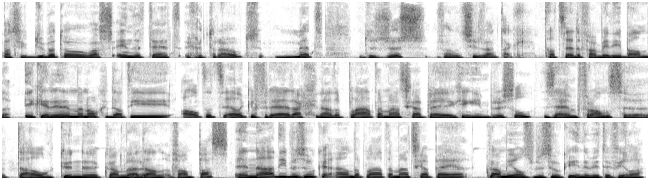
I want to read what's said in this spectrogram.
Patrick Dubato was in de tijd getrouwd met de zus van Sylvain Tak. Dat zijn de familiebanden. Ik herinner me nog dat hij altijd elke vrijdag naar de platenmaatschappij ging in Brussel. Zijn Franse taalkunde kwam daar dan van pas. En na die bezoeken aan de platenmaatschappijen kwam hij ons bezoeken in de Witte Villa.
